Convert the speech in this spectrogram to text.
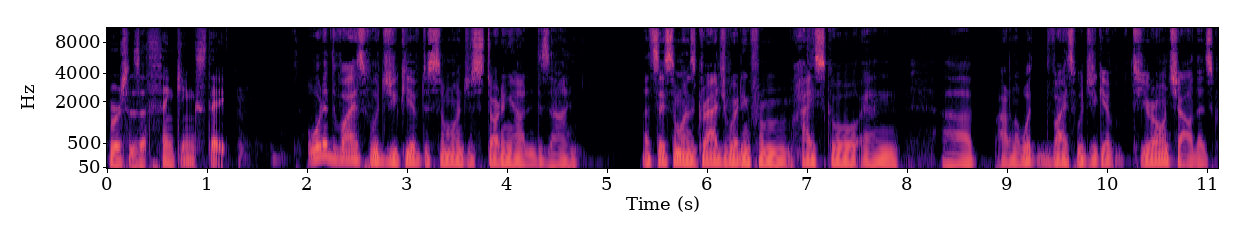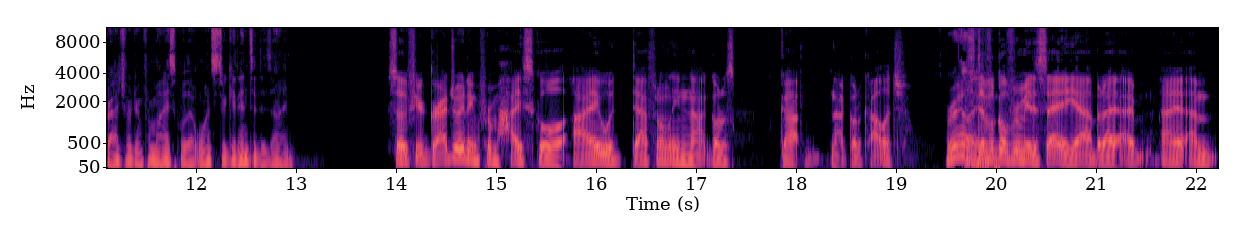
versus a thinking state what advice would you give to someone just starting out in design let's say someone's graduating from high school and uh, I don't know what advice would you give to your own child that's graduating from high school that wants to get into design so if you're graduating from high school, I would definitely not go to not go to college. Really, it's difficult for me to say, yeah, but I, I, I I'm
